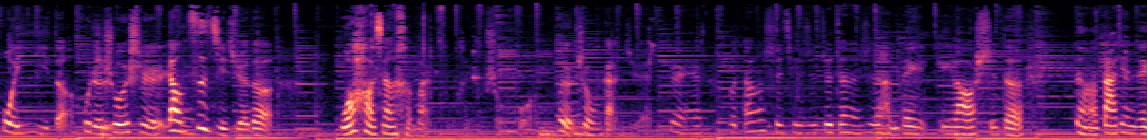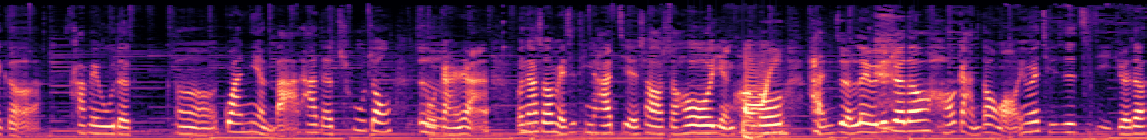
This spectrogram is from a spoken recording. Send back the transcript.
获益的，或者说是让自己觉得我好像很满足、很有收获，会有这种感觉。对我当时其实就真的是很被李老师的，呃，搭建这个咖啡屋的。呃，观念吧，他的初衷所感染。我那时候每次听他介绍的时候，眼眶都含着泪，我就觉得好感动哦。因为其实自己觉得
